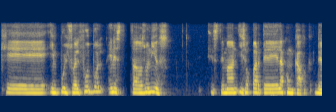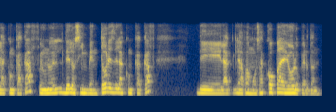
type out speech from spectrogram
que impulsó el fútbol en Estados Unidos este man hizo parte de la, CONCACAF, de fue uno de, los inventores de la CONCACAF, de la, famosa Copa de Oro, perdón.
